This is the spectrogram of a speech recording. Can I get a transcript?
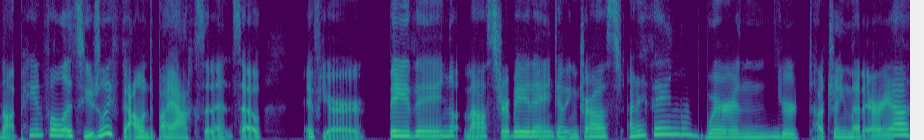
not painful, it's usually found by accident. So if you're bathing, masturbating, getting dressed, anything wherein you're touching that area,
